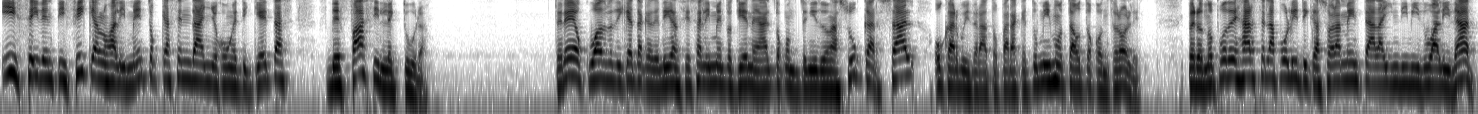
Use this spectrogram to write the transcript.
Y se identifican los alimentos que hacen daño con etiquetas de fácil lectura tres o cuatro etiquetas que te digan si ese alimento tiene alto contenido en azúcar, sal o carbohidratos para que tú mismo te autocontroles. Pero no puede dejarse la política solamente a la individualidad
